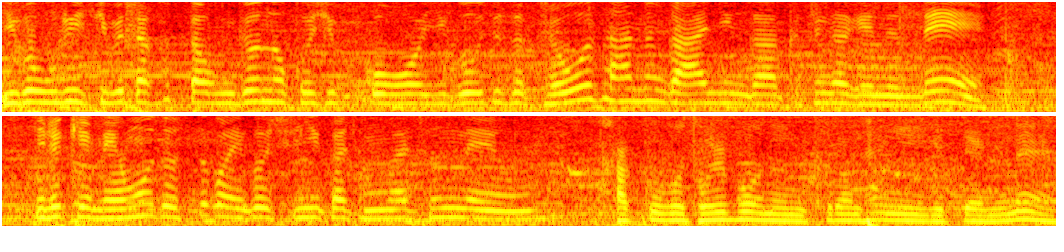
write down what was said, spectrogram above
이거 우리 집에다 갖다 옮겨놓고 싶고 이거 어디서 배워서 하는 거 아닌가 그 생각했는데 이렇게 메모도 쓰고 이거 주니까 정말 좋네요. 가꾸고 돌보는 그런 행위이기 때문에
